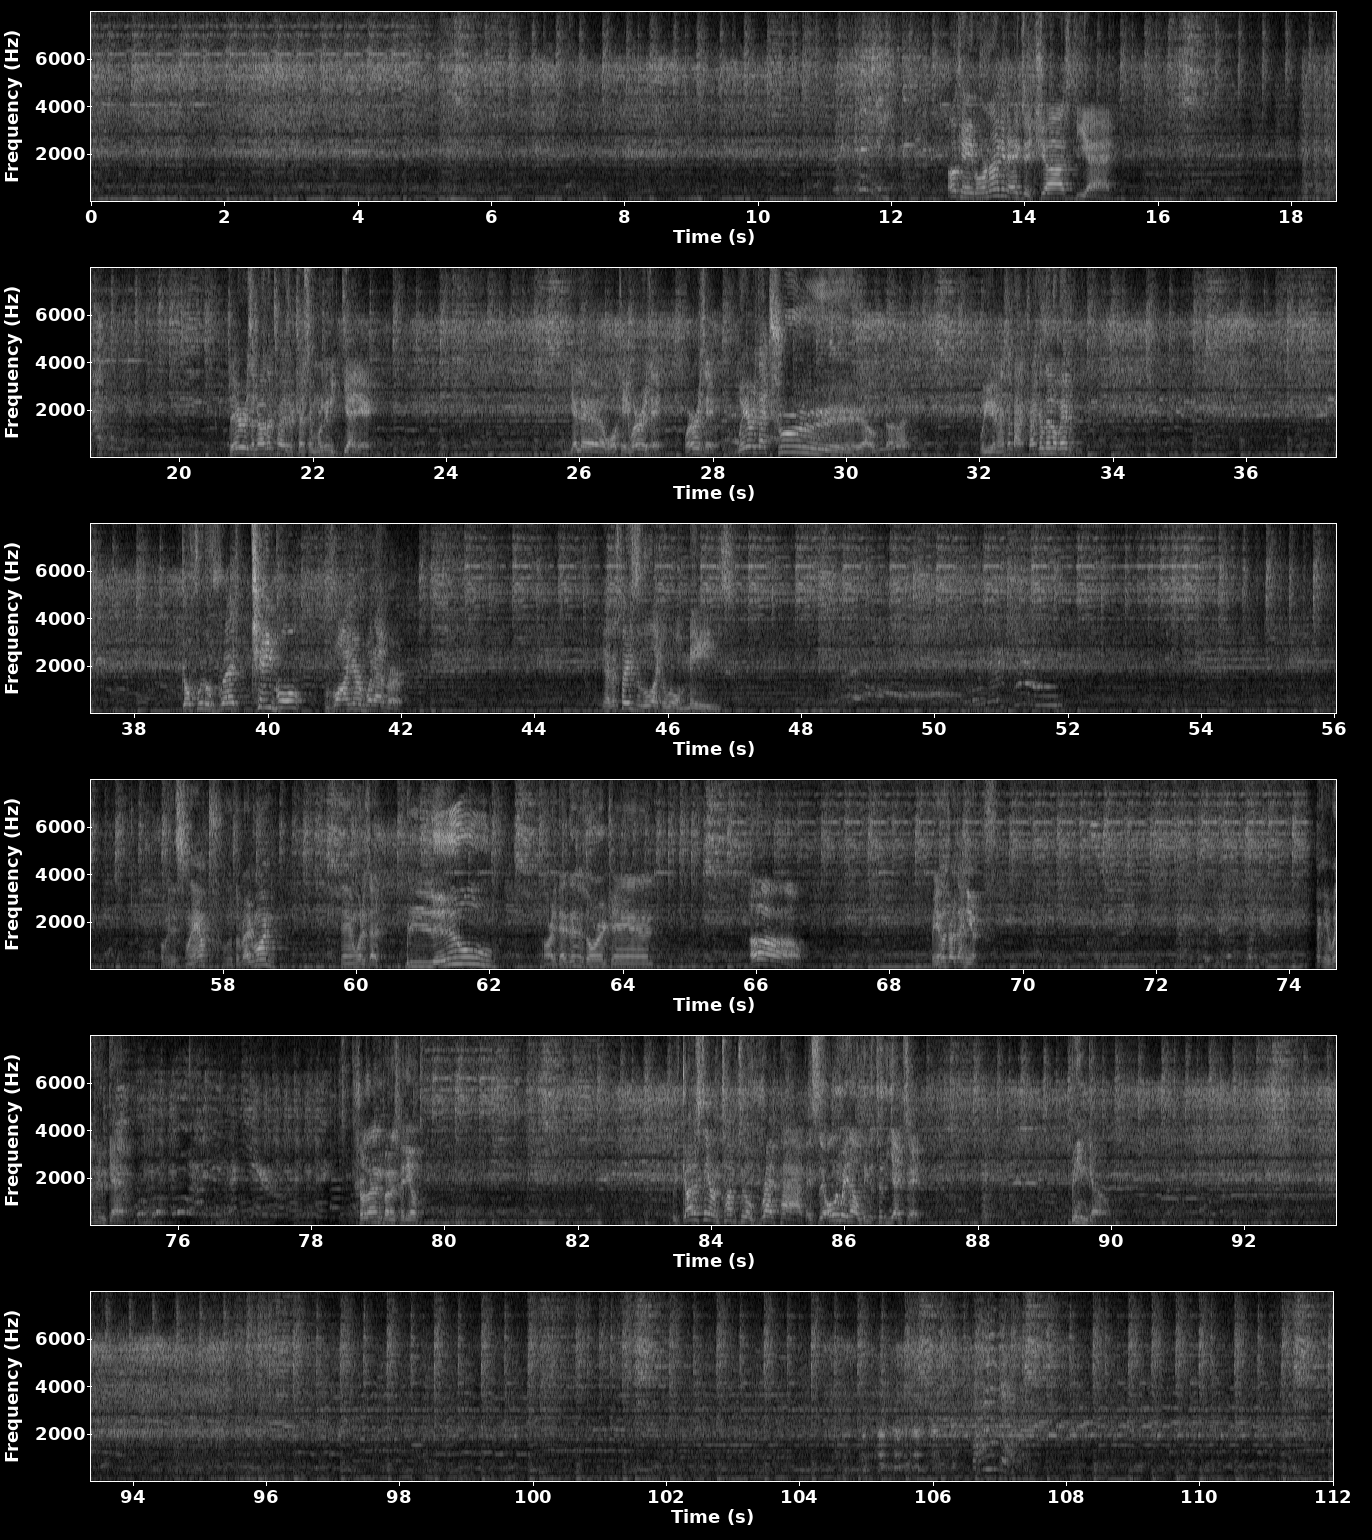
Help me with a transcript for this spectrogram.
Okay, but we're not gonna exit just yet. There is another treasure chest and we're gonna get it. Yellow. Okay, where is it? Where is it? Where is that tree? Oh god. We're gonna have to backtrack a little bit. Go for the red cable, wire, whatever. Yeah, this place is like a little maze. Over this lamp with the red one. Then what is that? Blue. All right, then this is orange and oh. Wait, let's drop down here. Okay, what did we get? Show that in the bonus video. We've got to stay on top to the red path. It's the only way that'll lead us to the exit. Bingo.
